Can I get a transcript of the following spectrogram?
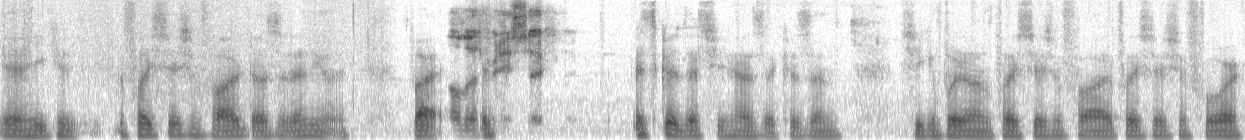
yeah, he can. The PlayStation Five does it anyway, but oh, that's it's, pretty sick. it's good that she has it because then she can put it on the PlayStation Five, PlayStation Four.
